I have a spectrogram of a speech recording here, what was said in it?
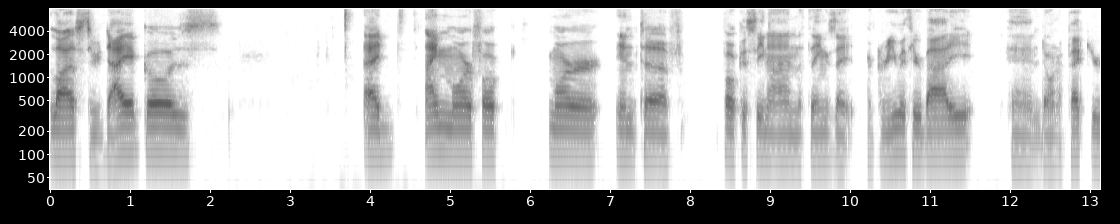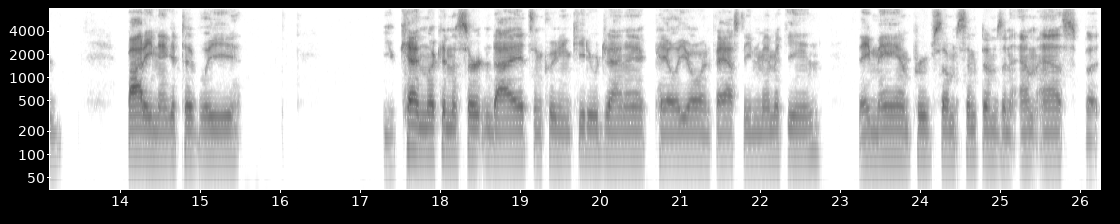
loss through diet goes, I I'm more folk more into f- focusing on the things that agree with your body and don't affect your body negatively. You can look into certain diets, including ketogenic, paleo, and fasting mimicking. They may improve some symptoms in MS, but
